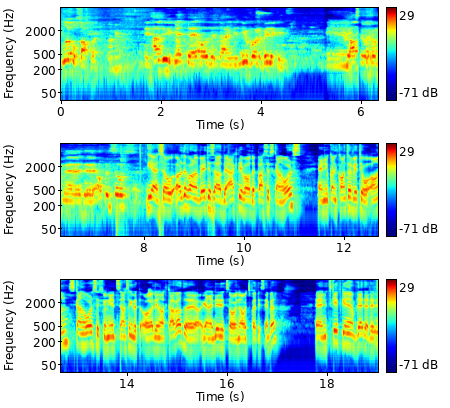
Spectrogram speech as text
Local software. Okay. And how do you get uh, all the time the new vulnerabilities? Um, also from the, the open source? Yeah, so all the vulnerabilities are the active or the passive scan rules. And you can contribute your own scan rules if you need something that already not covered. Uh, again, I did it, so I know it's pretty simple and it keeps getting updated. It,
